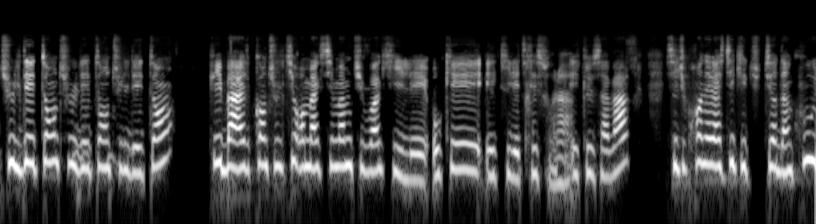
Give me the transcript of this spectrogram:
tu le détends, tu le détends, tu le détends, puis, bah, quand tu le tires au maximum, tu vois qu'il est OK et qu'il est très souple Voilà. et que ça va. Si tu prends un élastique et que tu tires d'un coup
